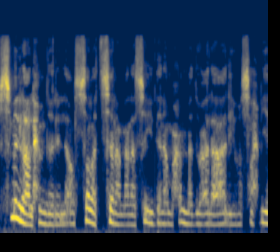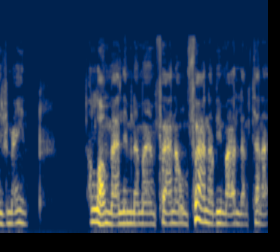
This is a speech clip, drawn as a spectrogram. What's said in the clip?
بسم الله الحمد لله والصلاة والسلام على سيدنا محمد وعلى آله وصحبه أجمعين. اللهم علمنا ما ينفعنا وانفعنا بما علمتنا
